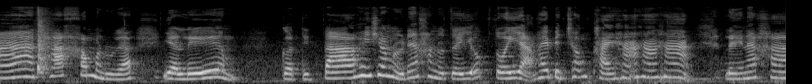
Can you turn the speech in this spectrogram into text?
อ่าถ้าเข้ามาดูแล้ว อย่าลืมกดติดตามให้ช่องหนูด้วยค่ะหนูจะยกตัวอย่างให้เป็นช่องไทย555 เลยนะคะ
